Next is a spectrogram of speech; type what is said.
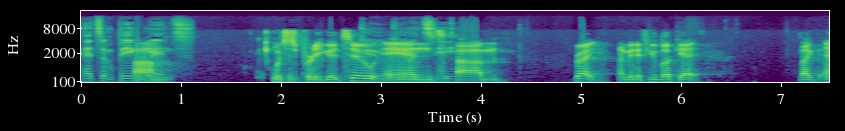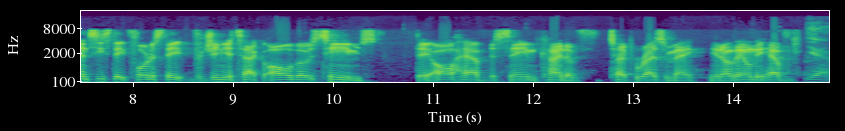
Had some big Um, wins. which is pretty good too. Duke, and um, right, I mean, if you look at like NC State, Florida State, Virginia Tech, all those teams, they all have the same kind of type of resume. You know, they only have Yeah.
